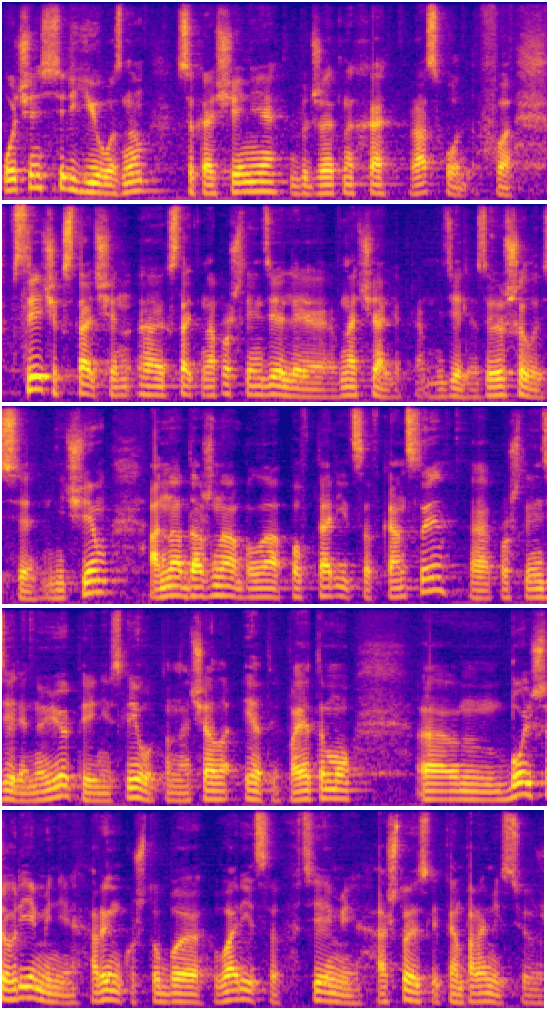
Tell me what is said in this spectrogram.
очень серьезном сокращении бюджетных э, расходов. Встреча, кстати, э, кстати, на прошлой неделе, в начале прям недели, завершилась ничем. Она должна была повториться в конце прошлой недели, но ее перенесли вот на начало этой. Поэтому больше времени рынку, чтобы вариться в теме, а что если компромисс все же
